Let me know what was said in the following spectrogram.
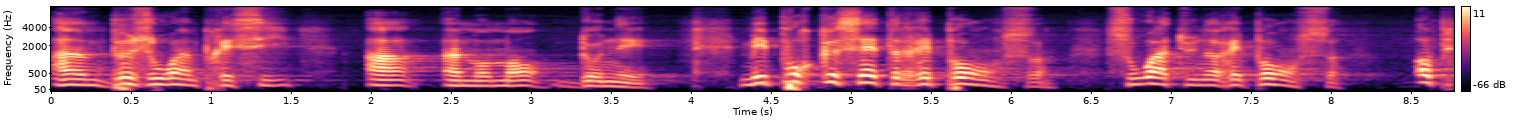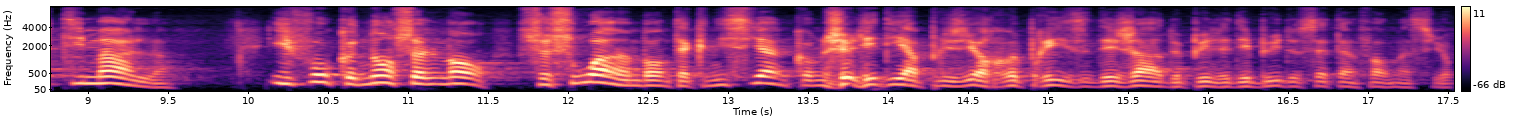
à un besoin précis à un moment donné. Mais pour que cette réponse soit une réponse optimale, il faut que non seulement ce soit un bon technicien, comme je l'ai dit à plusieurs reprises déjà depuis le début de cette information,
